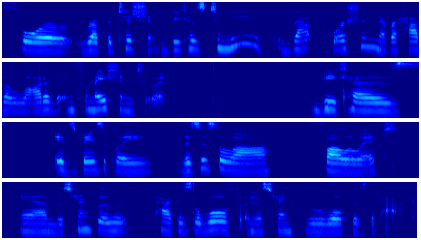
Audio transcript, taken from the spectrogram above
for repetition because to me that portion never had a lot of information to it because it's basically this is the law, follow it, and the strength of the pack is the wolf and the strength of the wolf is the pack.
